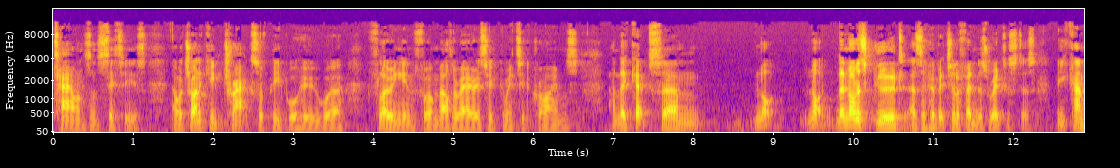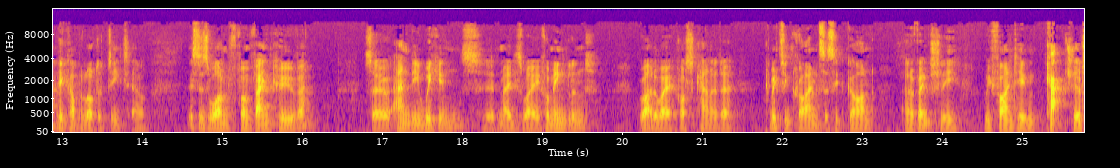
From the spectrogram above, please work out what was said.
towns and cities, and we're trying to keep tracks of people who were flowing in from other areas who committed crimes. And they kept um, not not, they're not as good as the habitual offenders registers, but you can pick up a lot of detail. This is one from Vancouver. So Andy Wiggins, had made his way from England right the way across Canada, committing crimes as he'd gone, and eventually we find him captured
